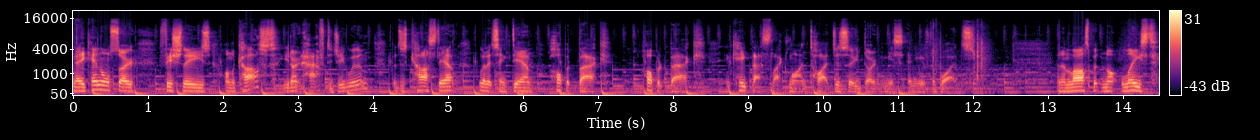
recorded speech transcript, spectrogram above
Now you can also fish these on the cast. You don't have to jig with them, but just cast out, let it sink down, hop it back, hop it back, and keep that slack line tight just so you don't miss any of the bites. And then last but not least,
